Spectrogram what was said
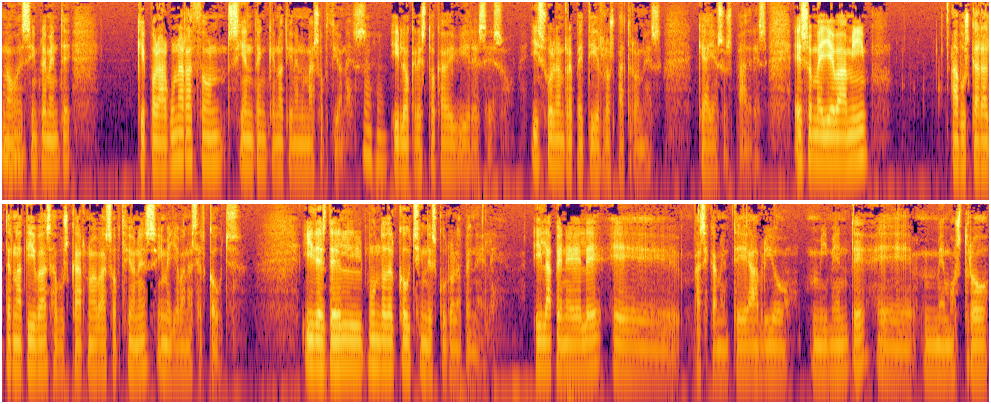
¿no? Es simplemente que por alguna razón sienten que no tienen más opciones. Y lo que les toca vivir es eso. Y suelen repetir los patrones que hay en sus padres. Eso me lleva a mí a buscar alternativas, a buscar nuevas opciones y me llevan a ser coach. Y desde el mundo del coaching descubro la PNL y la PNL eh, básicamente abrió mi mente, eh, me mostró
